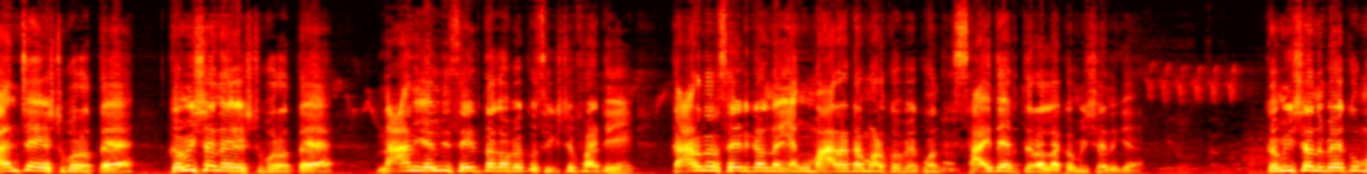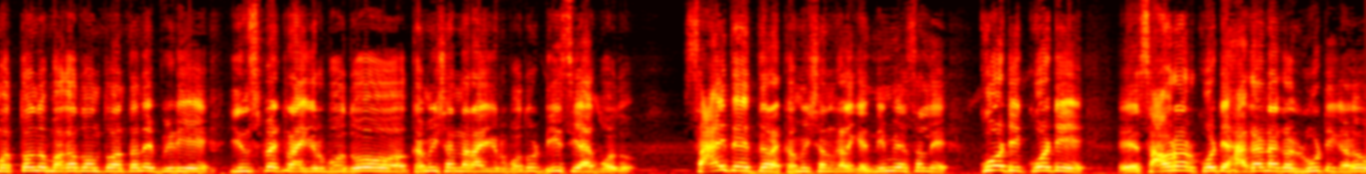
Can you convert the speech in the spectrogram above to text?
ಲಂಚ ಎಷ್ಟು ಬರುತ್ತೆ, ಕಮಿಷನ್ ಎಷ್ಟು ಬರುತ್ತೆ, ನಾನು ಎಲ್ಲಿ ಸೈಡ್ ತಗೋಬೇಕು, ಸಿಕ್ಸ್ಟಿ ಫಾರ್ಟಿ, ಕಾರ್ನರ್ ಸೈಡ್ಗಳನ್ನ ಹೆಂಗೆ ಮಾರಾಟ ಮಾಡ್ಕೋಬೇಕು ಅಂತ ಸಾಯ್ತಾ ಇರ್ತೀರಲ್ಲ ಕಮಿಷನ್ಗೆ? ಕಮಿಷನ್ ಬೇಕು, ಮತ್ತೊಂದು ಮಗದೊಂತು ಬಿ ಬಿಡಿ ಇನ್ಸ್ಪೆಕ್ಟರ್ ಆಗಿರ್ಬೋದು, ಕಮಿಷನರ್ ಆಗಿರ್ಬೋದು, ಡಿ ಸಿ ಆಗ್ಬೋದು. ಸಾಯ್ತಾ ಇರ್ತೀರ ಕಮಿಷನ್ಗಳಿಗೆ. ನಿಮ್ಮ ಹೆಸರಲ್ಲಿ ಕೋಟಿ ಕೋಟಿ ಸಾವಿರಾರು ಕೋಟಿ ಹಗರಣಗಳು, ಲೂಟಿಗಳು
